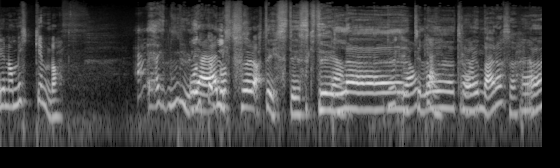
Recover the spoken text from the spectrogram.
dynamikken, da? Eh, Mulig jeg er litt for ateistisk til, Ja. eh, Du- ja, til å trå inn der, altså. Ja.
